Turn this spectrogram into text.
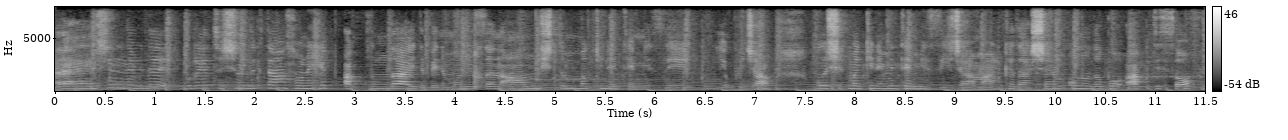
Ee, şimdi bir de buraya taşındıktan sonra hep aklımdaydı benim. O yüzden almıştım makine temizliği yapacağım. Bulaşık makinemi temizleyeceğim arkadaşlarım. Onu da bu Actisoft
